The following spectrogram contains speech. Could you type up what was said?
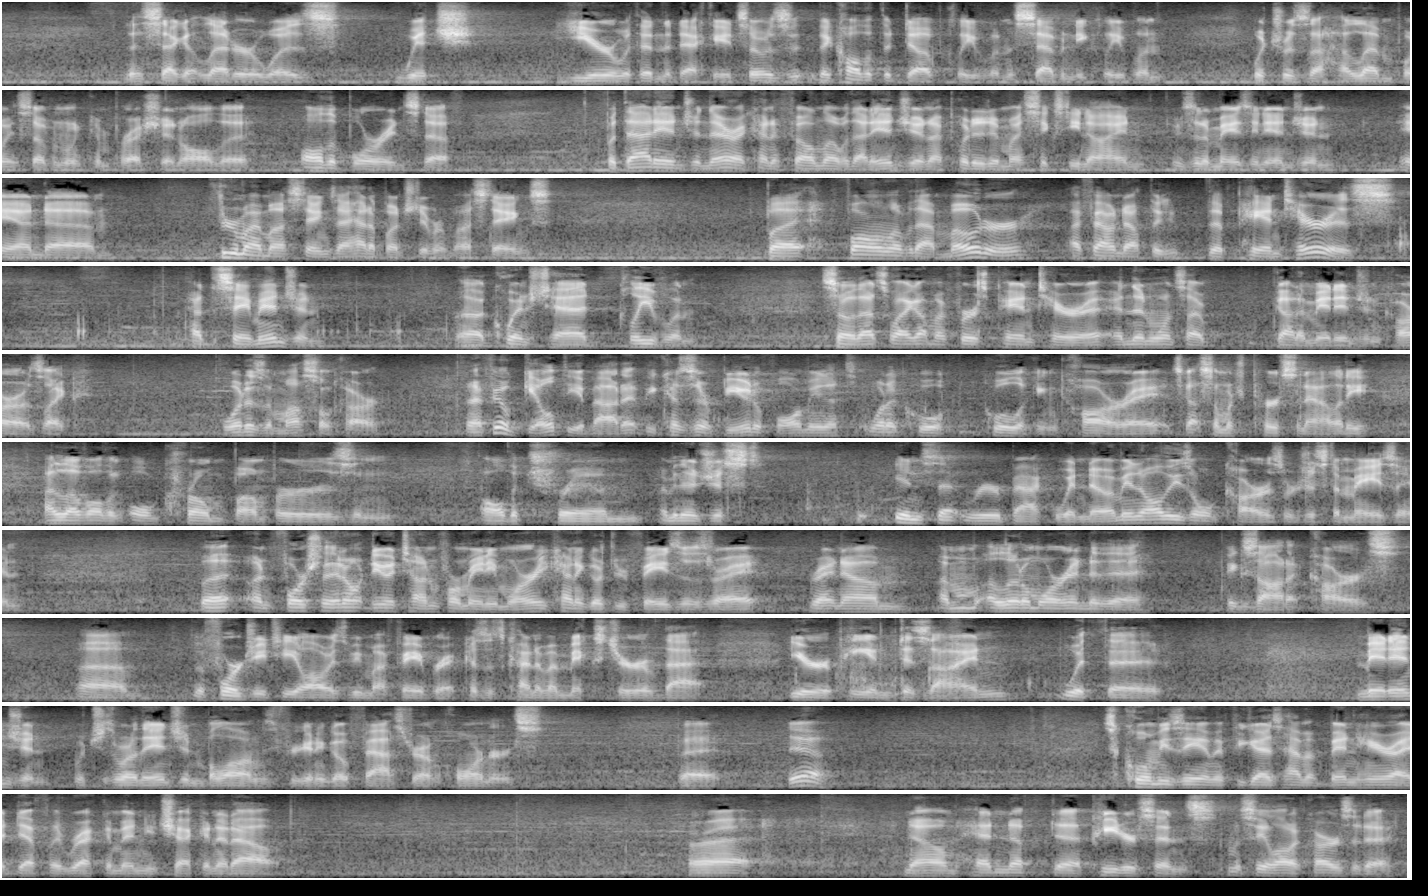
The second letter was which year within the decade. So it was they called it the Dove Cleveland, the 70 Cleveland, which was the 11.71 compression, all the all the boring stuff. But that engine there, I kind of fell in love with that engine. I put it in my 69. It was an amazing engine. And um, through my Mustangs, I had a bunch of different Mustangs but falling in love with that motor, I found out the, the Panteras had the same engine, uh, quenched head, Cleveland. So that's why I got my first Pantera. And then once I got a mid-engine car, I was like, what is a muscle car? And I feel guilty about it because they're beautiful. I mean, it's what a cool, cool looking car, right? It's got so much personality. I love all the old chrome bumpers and all the trim. I mean, they're just inset rear back window. I mean, all these old cars are just amazing. But unfortunately, they don't do a ton for me anymore. You kind of go through phases, right? Right now, I'm, I'm a little more into the exotic cars. Um, the Ford GT will always be my favorite because it's kind of a mixture of that European design with the mid-engine, which is where the engine belongs if you're going to go faster on corners. But yeah, it's a cool museum. If you guys haven't been here, I definitely recommend you checking it out. All right, now I'm heading up to Petersen's. I'm gonna see a lot of cars today.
